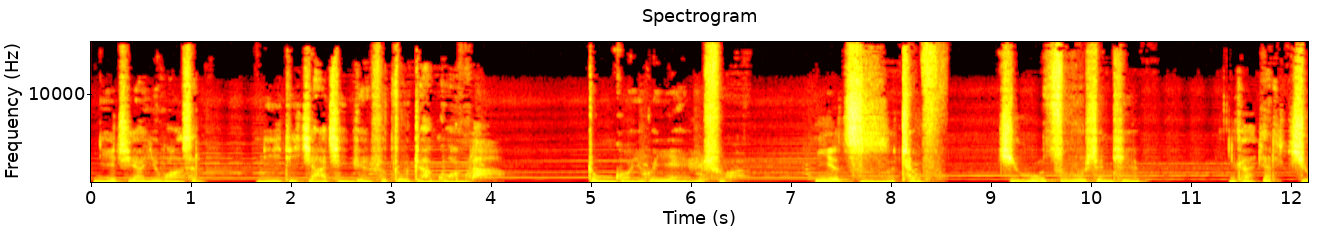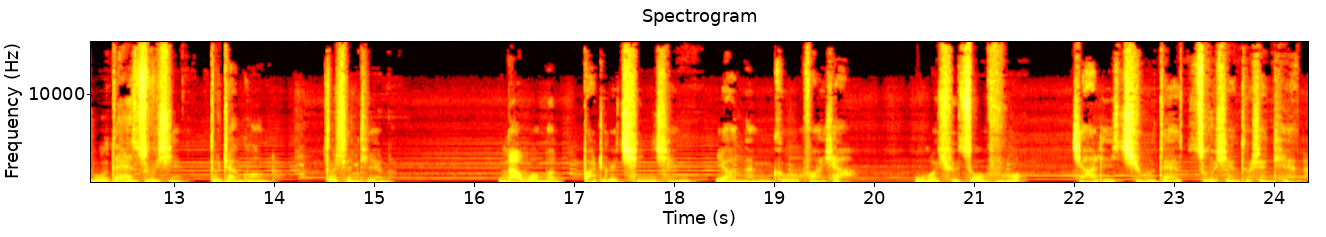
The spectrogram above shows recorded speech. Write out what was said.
你只要一往生，你的家亲眷属都沾光了。中国有个谚语说：“一子成佛，九祖升天。”你看，家的九代祖先都沾光了，都升天了。那我们把这个亲情要能够放下，我去做佛。家里九代祖先都升天了，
